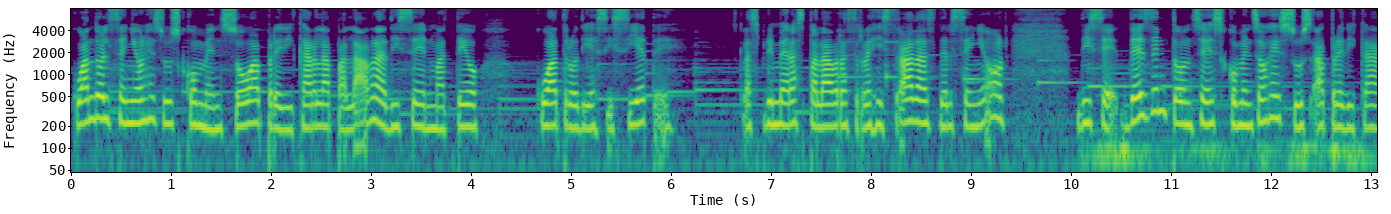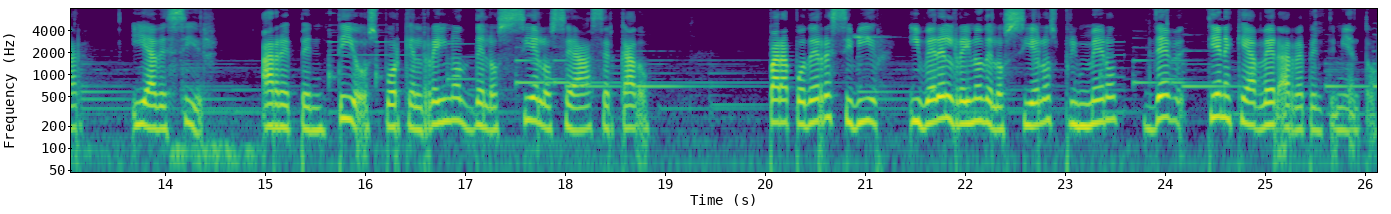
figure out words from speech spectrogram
Cuando el Señor Jesús comenzó a predicar la palabra, dice en Mateo 4:17, las primeras palabras registradas del Señor, dice, desde entonces comenzó Jesús a predicar y a decir, arrepentíos porque el reino de los cielos se ha acercado. Para poder recibir y ver el reino de los cielos, primero debe, tiene que haber arrepentimiento.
